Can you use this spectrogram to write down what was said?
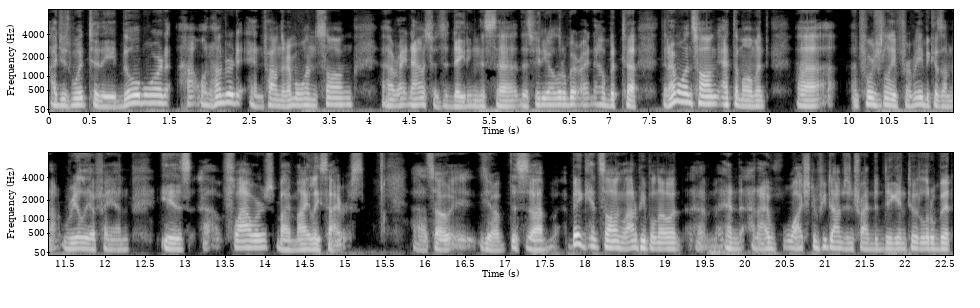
I just went to the Billboard Hot 100 and found the number one song uh, right now. So it's dating this, uh, this video a little bit right now, but uh, the number one song at the moment, uh, unfortunately for me, because I'm not really a fan, is uh, Flowers by Miley Cyrus. Uh, so, you know, this is a big hit song. A lot of people know it. Um, and, and I've watched it a few times and tried to dig into it a little bit.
